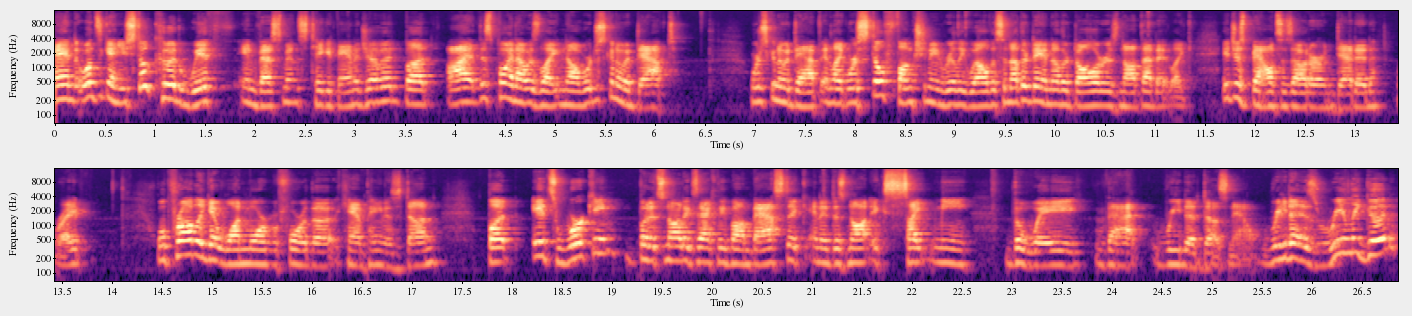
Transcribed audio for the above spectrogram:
And once again, you still could, with investments, take advantage of it. But I, at this point, I was like, no, we're just going to adapt. We're just going to adapt. And like, we're still functioning really well. This another day, another dollar is not that it like, it just balances out our indebted, right? We'll probably get one more before the campaign is done. But it's working, but it's not exactly bombastic, and it does not excite me the way that Rita does now. Rita is really good.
